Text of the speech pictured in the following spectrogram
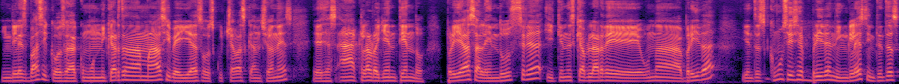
inglés básico, o sea, comunicarte nada más y veías o escuchabas canciones y decías, ah, claro, ya entiendo. Pero llegas a la industria y tienes que hablar de una brida y entonces, ¿cómo se dice brida en inglés? Intentas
